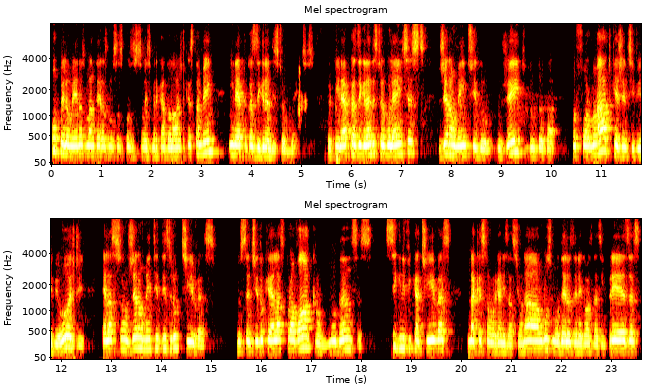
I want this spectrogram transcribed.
ou pelo menos manter as nossas posições mercadológicas também em épocas de grandes turbulências. Porque em épocas de grandes turbulências, geralmente do, do jeito, do, do, do formato que a gente vive hoje, elas são geralmente disruptivas no sentido que elas provocam mudanças significativas na questão organizacional, nos modelos de negócio das empresas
